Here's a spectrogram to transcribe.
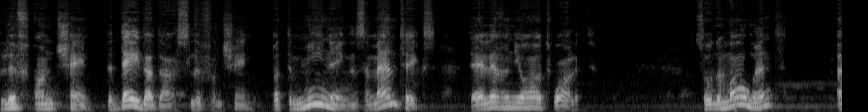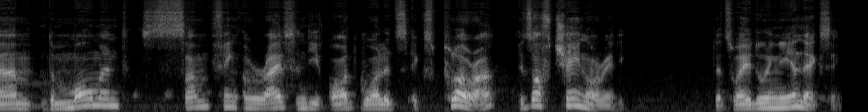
live on chain. The data does live on chain, but the meaning, the semantics, they live in your hot wallet. So the moment, um, the moment something arrives in the Ord Wallet's Explorer, it's off chain already. That's why you're doing the indexing.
